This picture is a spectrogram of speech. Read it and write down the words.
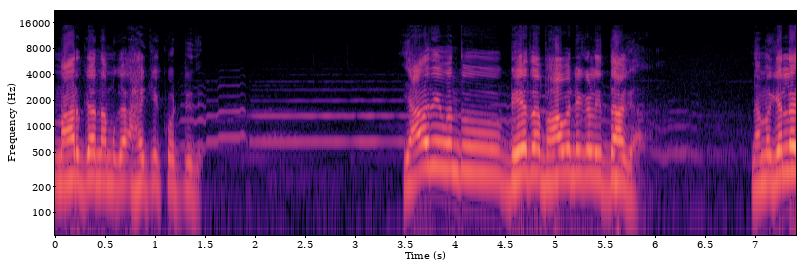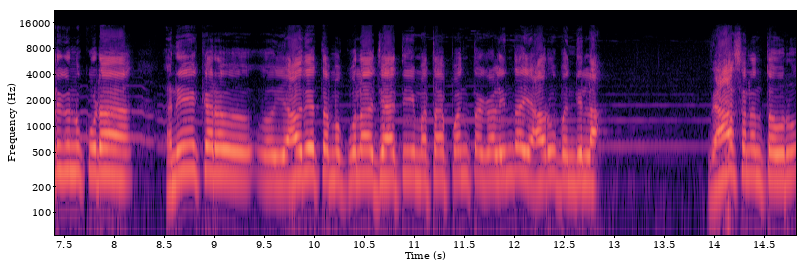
ಮಾರ್ಗ ನಮ್ಗೆ ಹಾಕಿ ಕೊಟ್ಟಿದೆ. ಯಾವುದೇ ಒಂದು ಭೇದ ಭಾವನೆಗಳಿದ್ದಾಗ ನಮಗೆಲ್ಲರಿಗೂ ಕೂಡ ಅನೇಕರು ಯಾವುದೇ ತಮ್ಮ ಕುಲ, ಜಾತಿ ಮತ ಪಂಥಗಳಿಂದ ಯಾರೂ ಬಂದಿಲ್ಲ. ವ್ಯಾಸನಂಥವರು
